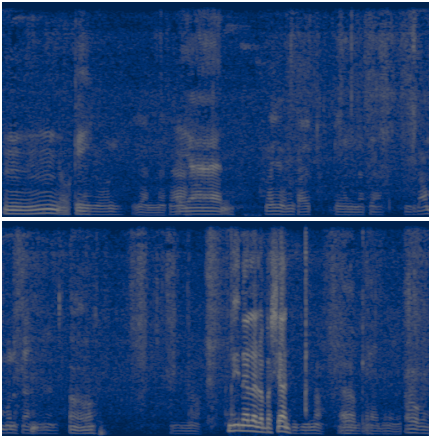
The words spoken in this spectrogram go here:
Hmm, okay. Ngayon, yan na siya. Ayan. Ngayon, kahit ganyan na siya. Hindi ka mo na siya. Oo. yan na. Hindi na lalabas yan. Hindi na. Ah, okay. na yan. Okay.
